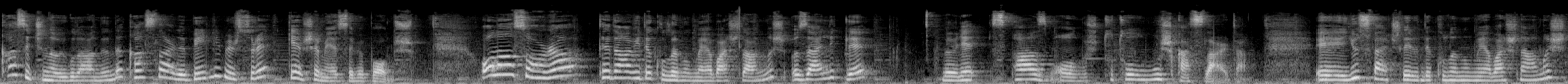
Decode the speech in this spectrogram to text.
Kas içine uygulandığında kaslarda belli bir süre gevşemeye sebep olmuş. Ondan sonra tedavide kullanılmaya başlanmış. Özellikle böyle spazm olmuş, tutulmuş kaslarda. E, yüz felçlerinde kullanılmaya başlanmış.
